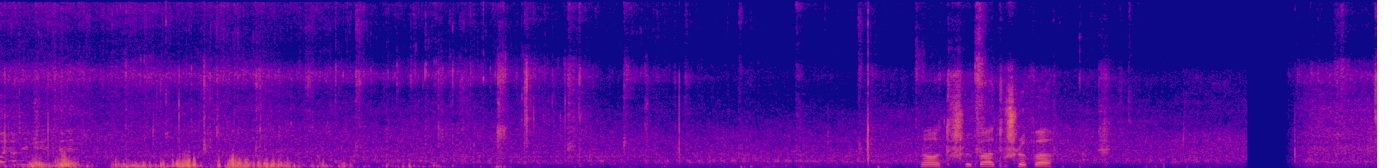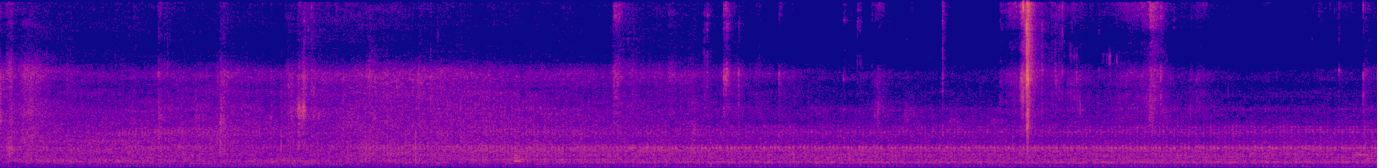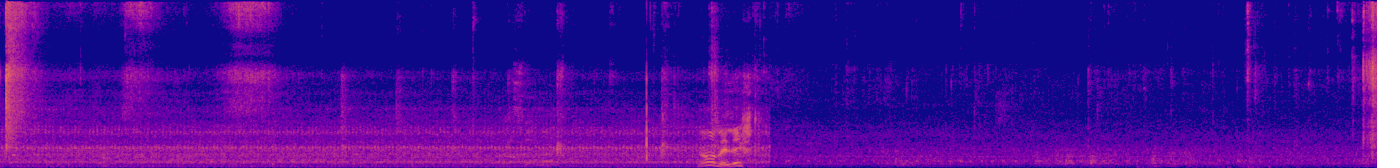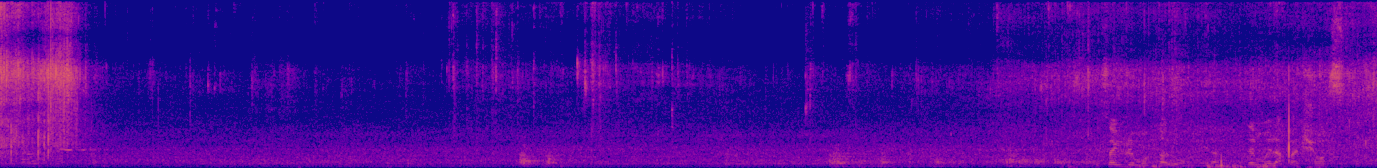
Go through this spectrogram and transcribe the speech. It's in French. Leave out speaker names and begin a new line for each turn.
moi j'en ai tué
Non, touche-le pas, Non, mais lèche.
C'est ça que je montre à Laurent. Tellement il a pas de chance.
